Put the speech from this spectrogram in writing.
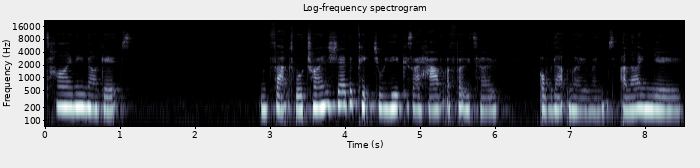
tiny nugget in fact, we'll try and share the picture with you because I have a photo of that moment and I knew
